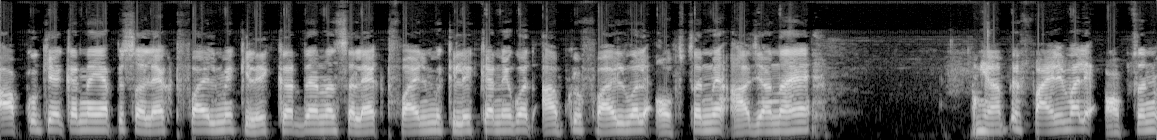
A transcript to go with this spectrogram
आपको क्या करना है, यहाँ पे सेलेक्ट फ़ाइल में क्लिक कर देना सेलेक्ट फ़ाइल में क्लिक करने के बाद आपके फ़ाइल वाले ऑप्शन में आ जाना है। यहाँ पे फ़ाइल वाले ऑप्शन में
